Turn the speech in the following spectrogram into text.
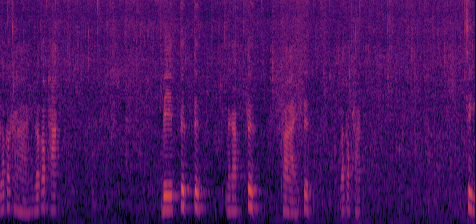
แล้วก็คลายแล้วก็พัก บีบตึกตึกนะครับ ตึกคลายตึกแล้วก็พัก สิ่ง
